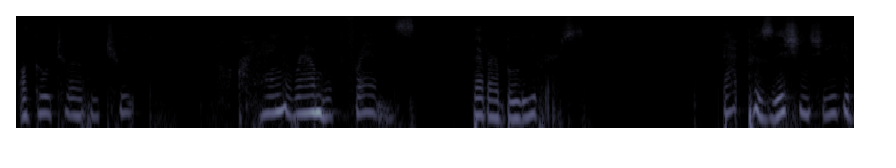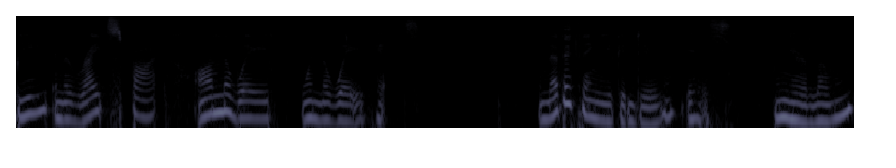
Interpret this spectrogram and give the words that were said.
or go to a retreat, or hang around with friends that are believers. That positions you to be in the right spot on the wave when the wave hits. Another thing you can do is when you're alone,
